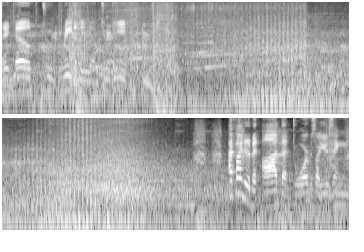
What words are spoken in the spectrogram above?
They delved too greedily and too deep. I find it a bit odd that dwarves are using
